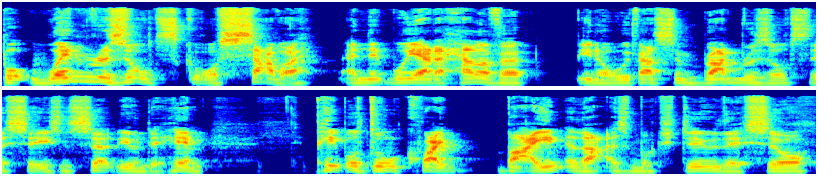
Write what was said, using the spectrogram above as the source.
But when results go sour, and we had a hell of a you know we've had some bad results this season, certainly under him. People don't quite buy into that as much, do they? So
